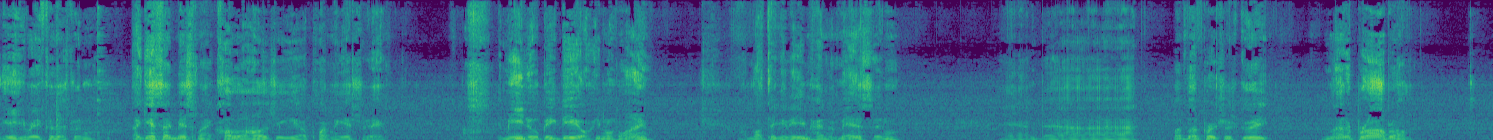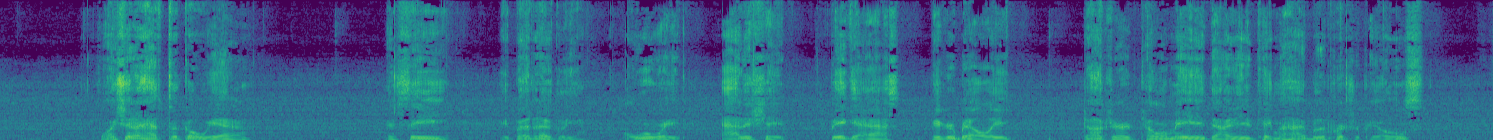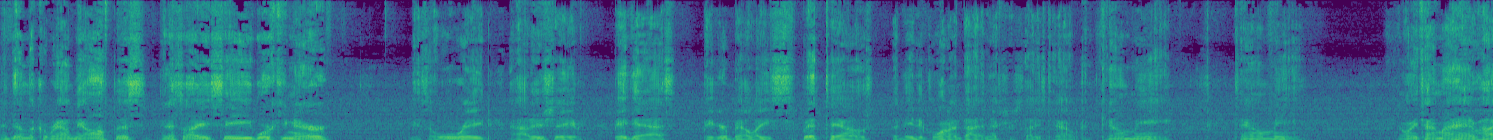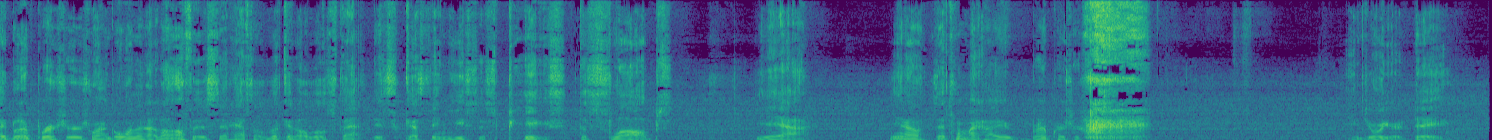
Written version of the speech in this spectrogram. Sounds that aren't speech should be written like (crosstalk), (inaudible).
Yeah, you ready for this one? I guess I missed my cardiology appointment yesterday. To me, no big deal. You know why? I'm not taking any kind of medicine. And uh, my blood pressure's great. Not a problem. Why should I have to go in and see a butt ugly, overweight, out of shape, big ass, bigger belly doctor telling me that I need to take my high blood pressure pills and then look around the office, and that's all I see working there. is overweight, out of shape, big ass, bigger belly, split tails that need to go on a diet and exercise tell, tell me, tell me. The only time I have high blood pressure is when I go into that office and have to look at all those fat, disgusting, useless pigs, the slobs. Yeah. You know, that's when my high blood pressure. (laughs) Enjoy your day.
